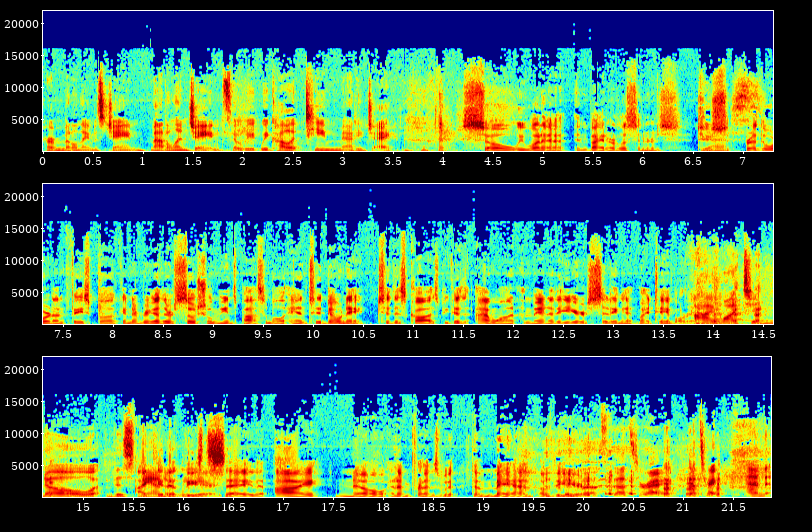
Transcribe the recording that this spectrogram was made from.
her middle name is Jane Madeline Jane, so we we call it Team Maddy J. So we want to invite our listeners to Yes. spread the word on Facebook and every other social means possible, and to donate to this cause because I want a man of the year sitting at my table right now. I want to know this. I can at least year. say that I know and I'm friends with the man of the year. That's that's right. That's right. And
